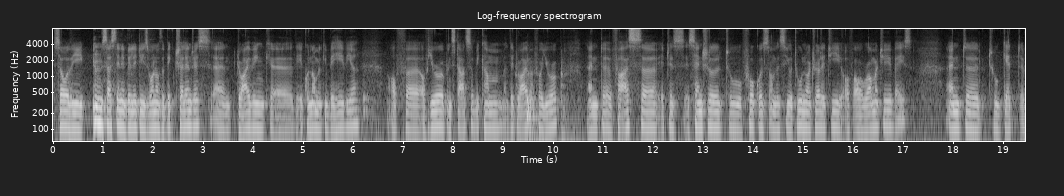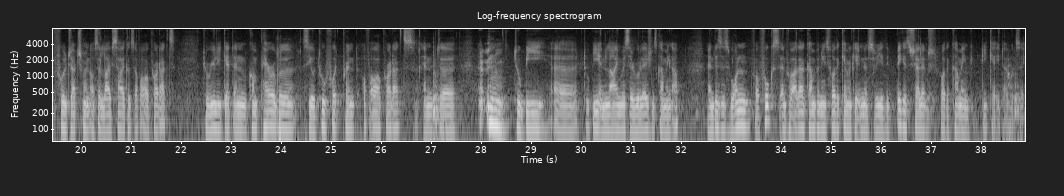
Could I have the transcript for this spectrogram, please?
So the sustainability is one of the big challenges and driving uh, the economic behavior of, uh, of Europe and starts to become the driver for Europe. And uh, for us, uh, it is essential to focus on the CO2 neutrality of our raw material base and uh, to get a full judgment of the life cycles of our products, to really get a comparable CO2 footprint of our products and uh, to be uh, to be in line with the regulations coming up. And this is one for Fuchs and for other companies, for the chemical industry, the biggest challenge for the coming decade, I would say.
